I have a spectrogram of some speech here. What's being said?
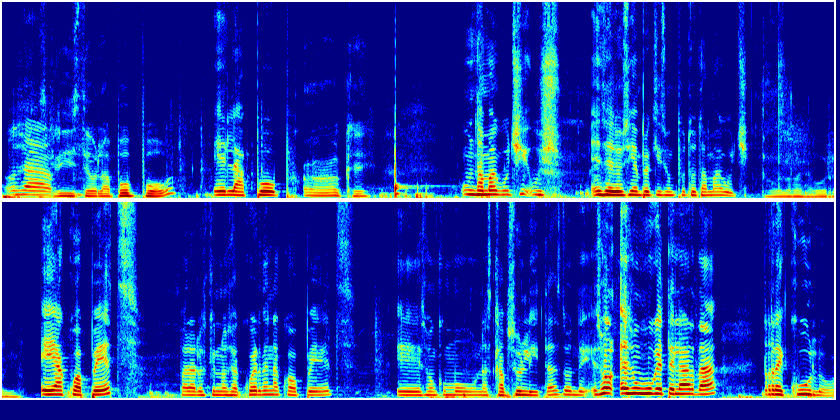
O sea, Escribiste hola popó. el Apop. Ah, ok. Un Tamaguchi. Ush, en serio, siempre quise un puto Tamaguchi. Todo lo más aburrido. Eh, Aquapets, para los que no se acuerden, Aquapets eh, son como unas capsulitas donde... Eso es un juguete, la verdad, reculo.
